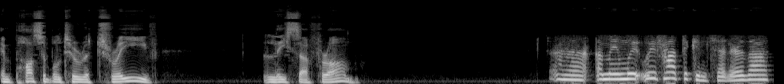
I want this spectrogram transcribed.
impossible to retrieve Lisa from? Uh, I mean, we, we've had to consider that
